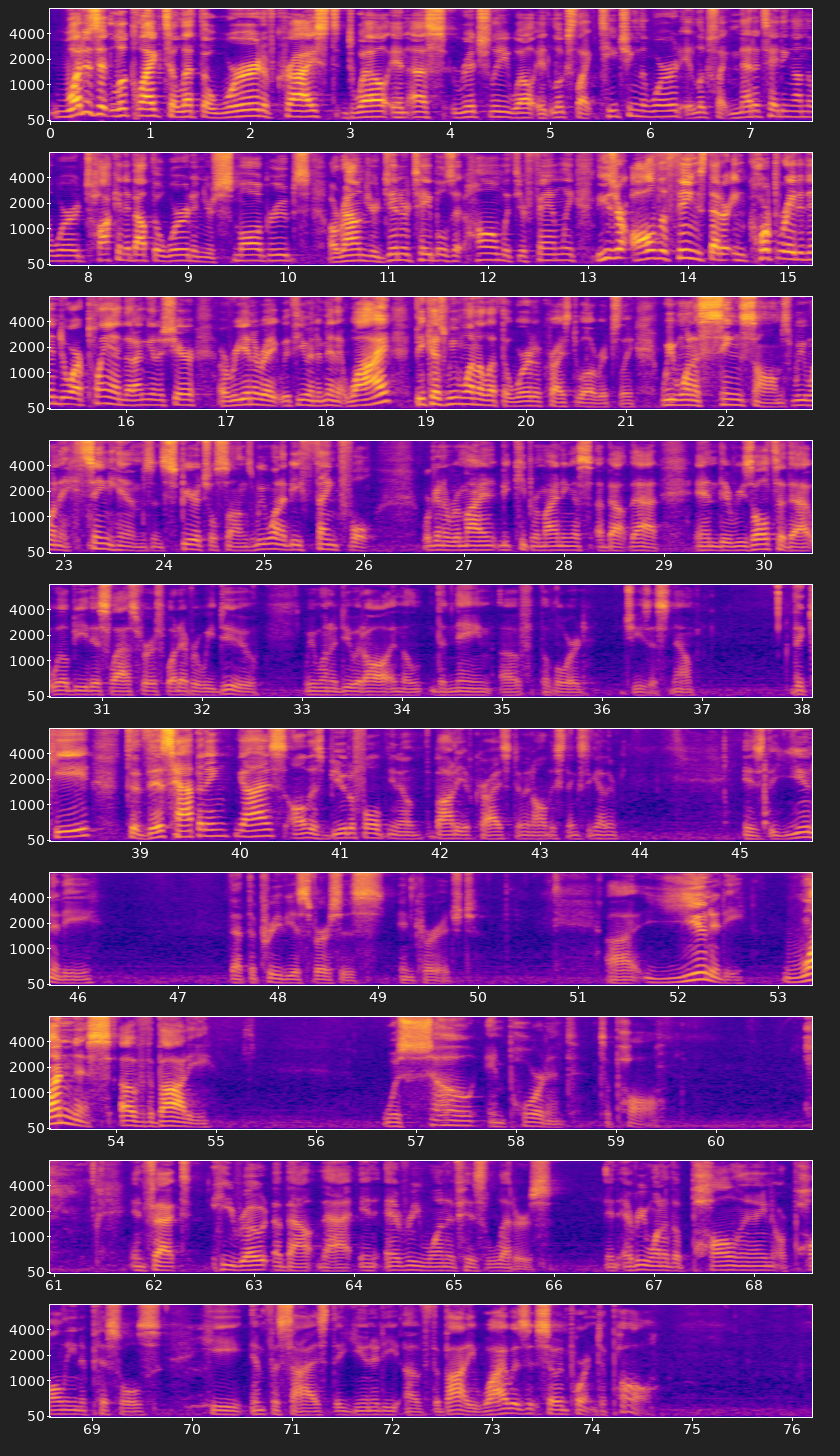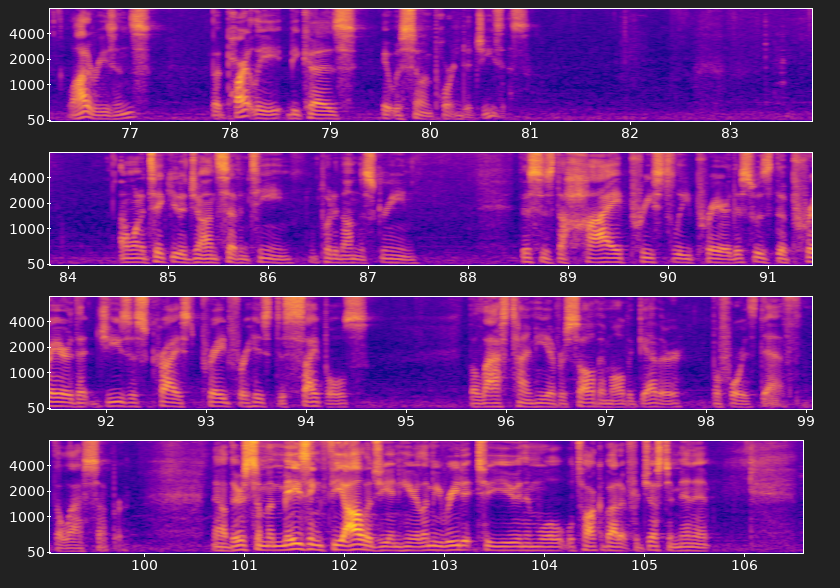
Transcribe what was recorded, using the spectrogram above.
what does it look like to let the word of Christ dwell in us richly? Well, it looks like teaching the word, it looks like meditating on the word, talking about the word in your small groups, around your dinner tables at home with your family. These are all the things that are incorporated into our plan that I'm going to share or reiterate with you in a minute. Why? Because we want to let the word of Christ dwell richly. We want to sing psalms, we want to sing hymns and spiritual songs, we want to be thankful we're going to remind, keep reminding us about that. And the result of that will be this last verse whatever we do, we want to do it all in the, the name of the Lord Jesus. Now, the key to this happening, guys, all this beautiful, you know, the body of Christ doing all these things together, is the unity that the previous verses encouraged. Uh, unity, oneness of the body was so important to Paul. In fact, he wrote about that in every one of his letters. In every one of the Pauline or Pauline epistles, he emphasized the unity of the body. Why was it so important to Paul? A lot of reasons, but partly because it was so important to Jesus. I want to take you to John 17 and put it on the screen. This is the high priestly prayer. This was the prayer that Jesus Christ prayed for his disciples the last time he ever saw them all together before his death, the Last Supper. Now, there's some amazing theology in here. Let me read it to you, and then we'll, we'll talk about it for just a minute.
